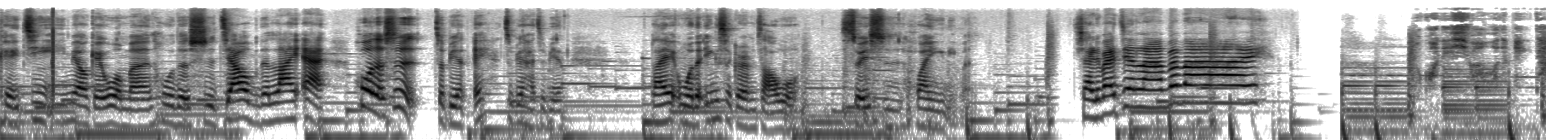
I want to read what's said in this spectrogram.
可以寄 email 给我们，或者是加我们的 line at，或者是这边哎，这边还这边，来我的 Instagram 找我，随时欢迎你们。下礼拜见啦，拜拜！如果你喜欢我的频道，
